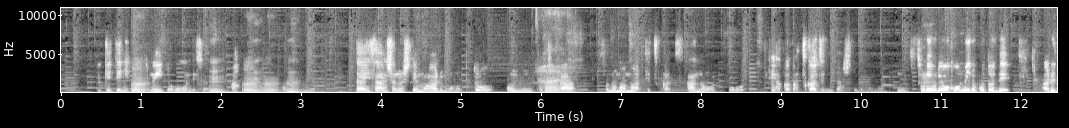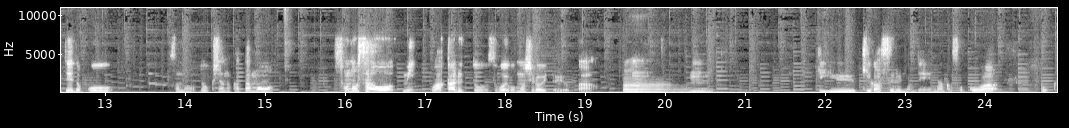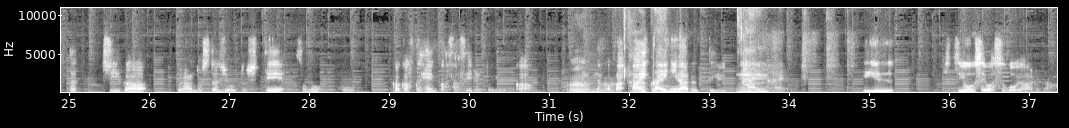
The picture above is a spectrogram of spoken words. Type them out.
受け手にとってもいいと思うんですよね。うん。あうんうんううんん第三者の視点もあるものと、本人たちはがそのまま手つかず、あの、こう、手垢がつかずに出してるもの。それを両方見ることで、ある程度こう、その読者の方も、その差を見分かると、すごい面白いというか、うん。うん、っていう気がするので、なんかそこは僕たちがブランドスタジオとして、その、こう、価格変化させるというか、うんなんかば媒介になるっていう、うんはいはい。っていう必要性はすごいあるな。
